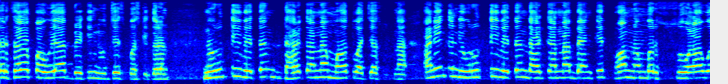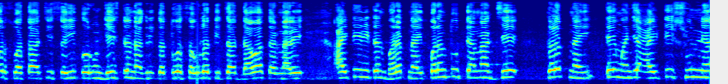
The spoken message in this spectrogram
तर चला पाहूया ब्रेकिंग न्यूजचे स्पष्टीकरण. निवृत्ती वेतन धारकांना महत्त्वाच्या सूचना. अनेक निवृत्ती वेतन धारकांना बँकेत फॉर्म नंबर सोळा वर स्वतःची सही करून ज्येष्ठ नागरिकत्व सवलतीचा दावा करणारे आय टी रिटर्न भरत नाही परंतु त्यांना जे कळत नाही ते म्हणजे आय टी शून्य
